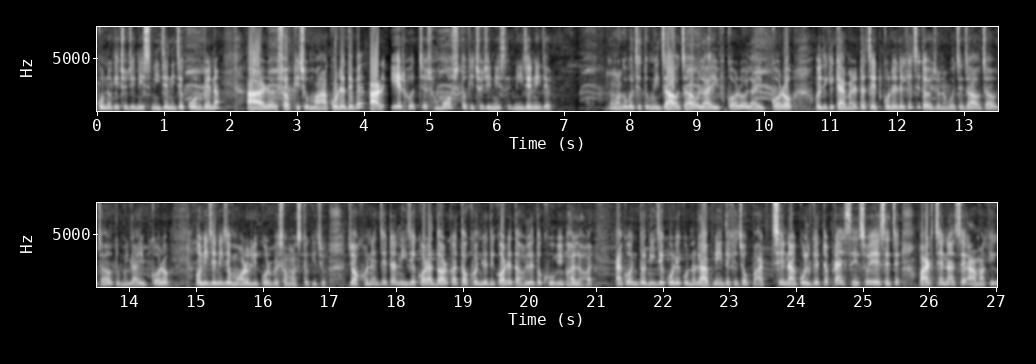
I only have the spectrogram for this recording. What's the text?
কোনো কিছু জিনিস নিজে নিজে করবে না, আর সব কিছু মা করে দেবে, আর এর হচ্ছে সমস্ত কিছু জিনিস নিজে নিজে। আমাকে বলছে, তুমি যাও যাও লাইভ করো লাইভ করো। ওইদিকে ক্যামেরাটা সেট করে রেখেছি তো ওই জন্য বলছে, যাও যাও যাও, তুমি লাইভ করো। ও নিজে নিজে মরলি করবে সমস্ত কিছু। যখন যেটা নিজে করার দরকার, তখন যদি করে, তাহলে তো খুবই ভালো হয়। এখন তো নিজে করে কোনো লাভ নেই। দেখেছ? পারছে না। কোলগেটটা প্রায় শেষ হয়ে এসেছে। পারছে না সে। আমাকেও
